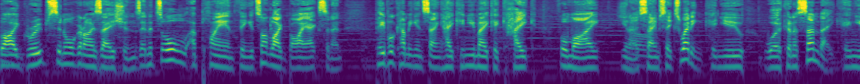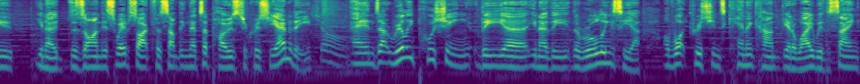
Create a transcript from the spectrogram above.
by groups and organisations, and it's all a planned thing. It's not like by accident. People coming in saying, "Hey, can you make a cake for my, you know, same-sex wedding? Can you work on a Sunday? Can you?" You know, design this website for something that's opposed to Christianity, Sure. and uh, really pushing the uh, you know the the rulings here of what Christians can and can't get away with, saying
